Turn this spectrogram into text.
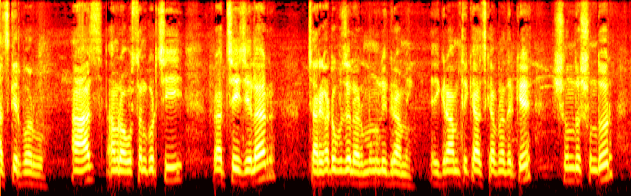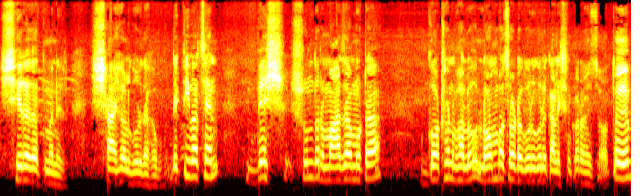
আজকের পর্ব। আজ আমরা অবস্থান করছি রাজশাহী জেলার চারঘাট উপজেলার মুংলি গ্রামে। এই গ্রাম থেকে আজকে আপনাদেরকে সুন্দর সুন্দর সেরা জাতমানের সাহিওয়াল গরু দেখাবো। দেখতেই পাচ্ছেন, বেশ সুন্দর মাজা মোটা গঠন ভালো লম্বা চড়া গরুগুলো কালেকশন করা হয়েছে। অতএব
